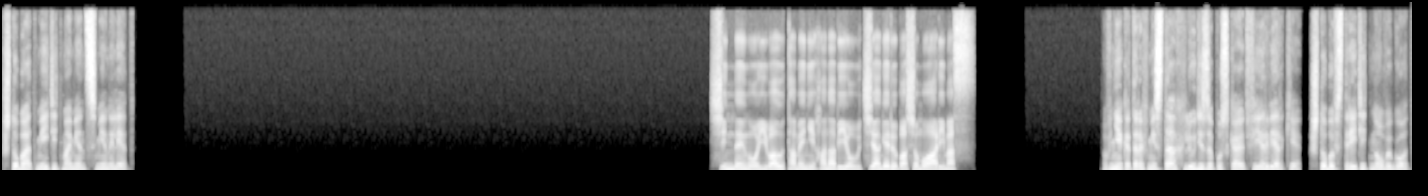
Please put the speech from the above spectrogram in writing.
чтобы отметить момент смены лет. 新年を祝うために花火を打ち上げる場所もあります。В некоторых местах люди запускают фейерверки, чтобы встретить Новый год.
